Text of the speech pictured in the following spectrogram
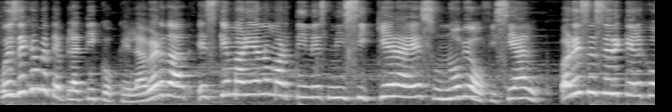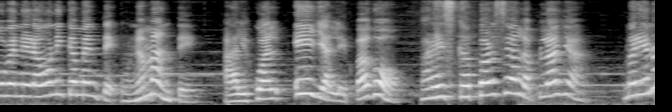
Pues déjame te platico que la verdad es que Mariano Martínez ni siquiera es su novio oficial. Parece ser que el joven era únicamente un amante, al cual ella le pagó para escaparse a la playa. Mariano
